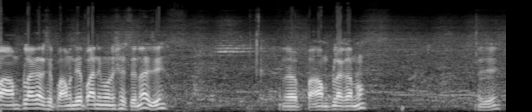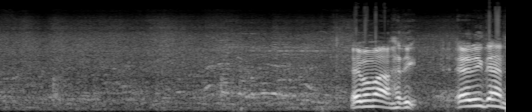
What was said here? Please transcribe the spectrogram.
পাম্প লাগানো আছে পাম্প দিয়ে পানি মনে আছে না যে? পাম্প লাগানো। যে। এই মামা, এদিক এদিক দেন।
